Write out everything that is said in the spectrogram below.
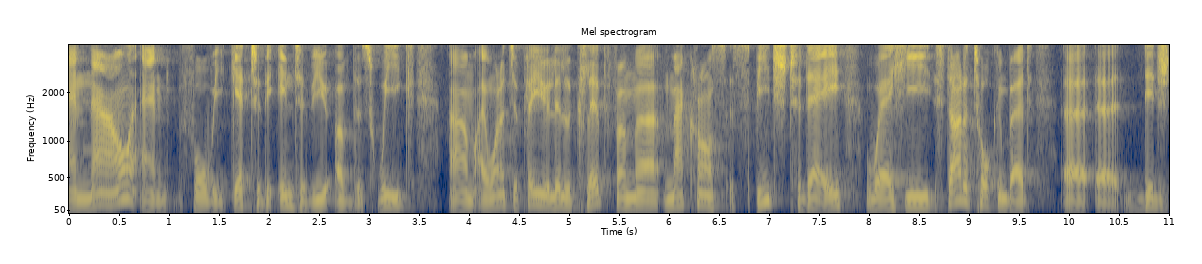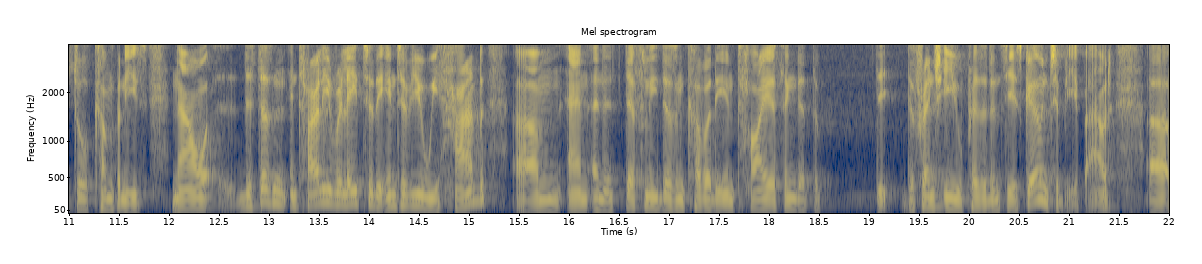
And now, and before we get to the interview of this week, um, I wanted to play you a little clip from uh, Macron's speech today, where he started talking about uh, uh, digital companies. Now, this doesn't entirely relate to the interview we had, um, and, and it definitely doesn't cover the entire thing that the the, the, French EU presidency is going to be about. Uh,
